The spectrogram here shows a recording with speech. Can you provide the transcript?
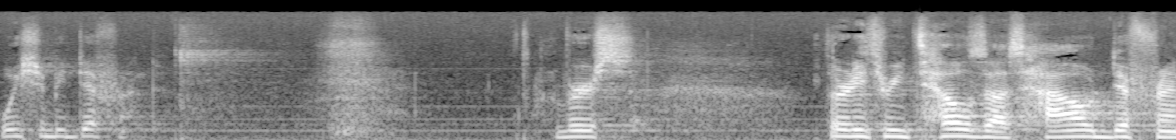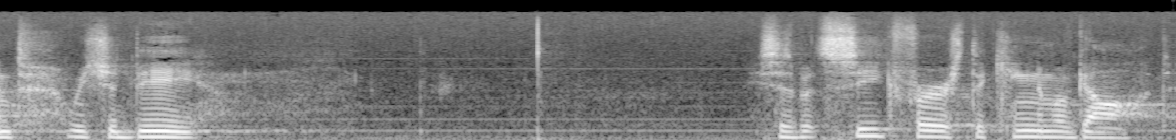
We should be different. Verse 33 tells us how different we should be. He says, But seek first the kingdom of God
